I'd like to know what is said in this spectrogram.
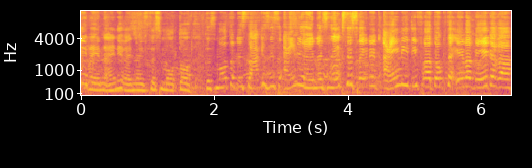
Rennen, eine Rennen ist das Motto. Das Motto des Tages ist eine Rennen. Als nächstes redet eine, die Frau Dr. Eva Wegerer,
